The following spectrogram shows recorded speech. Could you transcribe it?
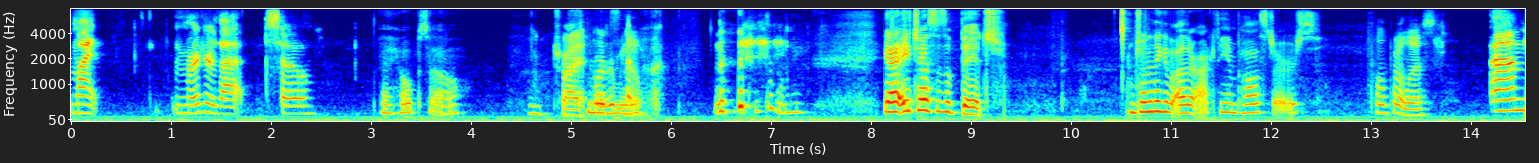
might murder that. So I hope so. Try it. Murder Let us me. know. Yeah, HS is a bitch. I'm trying to think of other acne imposters. Pull up our list. um,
